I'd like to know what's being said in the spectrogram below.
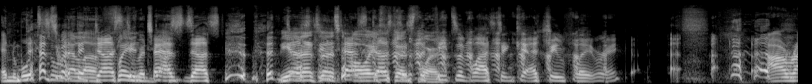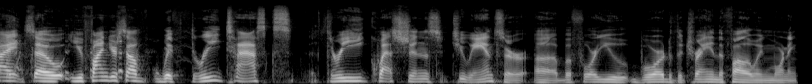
and mozzarella that's what the dust flavored Taz dust. dust. The Yeah, dust that's what it's always dust is the pizza blasted cashew flavoring. All right. So you find yourself with three tasks, three questions to answer uh, before you board the train the following morning.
